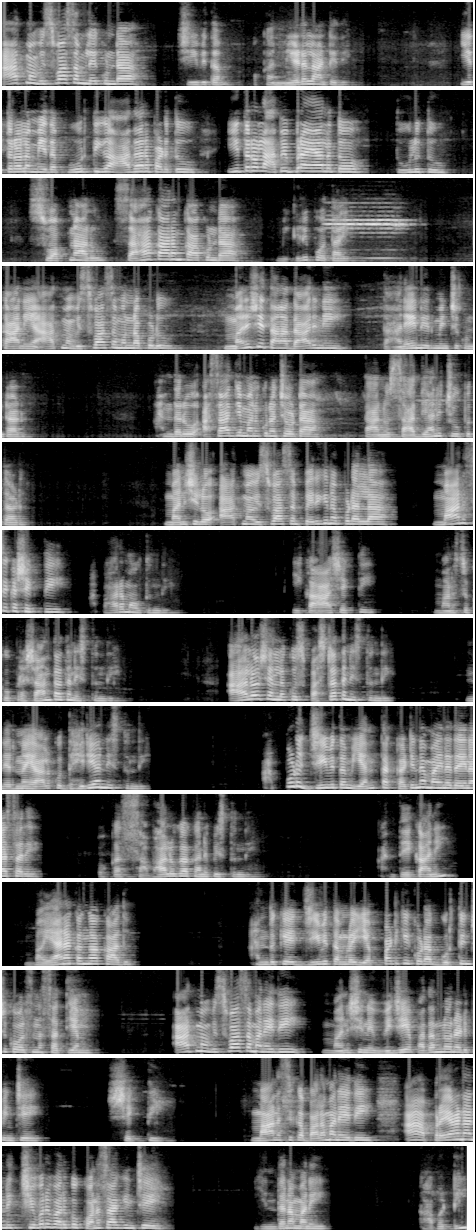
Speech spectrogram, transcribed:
ఆత్మవిశ్వాసం లేకుండా జీవితం ఒక నీడ లాంటిది. ఇతరుల మీద పూర్తిగా ఆధారపడుతూ ఇతరుల అభిప్రాయాలతో తూలుతూ స్వప్నాలు సహకారం కాకుండా మిగిలిపోతాయి. కానీ ఆత్మవిశ్వాసం ఉన్నప్పుడు మనిషి తన దారిని తానే నిర్మించుకుంటాడు. అందరూ అసాధ్యం అనుకున్న చోట తాను సాధ్యాన్ని చూపుతాడు. మనిషిలో ఆత్మవిశ్వాసం పెరిగినప్పుడల్లా మానసిక శక్తి అపారమవుతుంది. ఇక ఆ శక్తి మనసుకు ప్రశాంతతనిస్తుంది. ఆలోచనలకు స్పష్టతనిస్తుంది నిర్ణయాలకు ధైర్యాన్ని ఇస్తుంది అప్పుడు జీవితం ఎంత కఠినమైనదైనా సరే ఒక సవాలుగా కనిపిస్తుంది. అంతేకాని భయానకంగా కాదు. అందుకే జీవితంలో ఎప్పటికీ కూడా గుర్తుంచుకోవాల్సిన సత్యం ఆత్మవిశ్వాసం అనేది మనిషిని విజయ పదంలో నడిపించే శక్తి మానసిక బలం అనేది ఆ ప్రయాణాన్ని చివరి వరకు కొనసాగించే ఇంధనమని కాబట్టి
